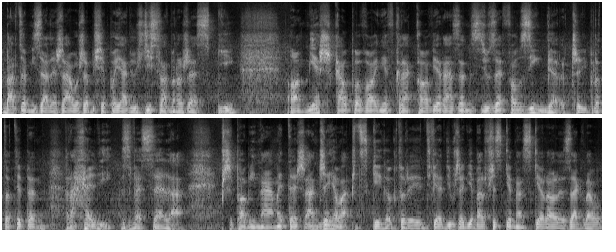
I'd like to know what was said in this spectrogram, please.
Bardzo mi zależało, żeby się pojawił Zdzisław Mrożewski. On mieszkał po wojnie w Krakowie razem z Józefą Zinger, czyli prototypem Racheli z Wesela. Przypominamy też Andrzeja Łapickiego, który twierdził, że niemal wszystkie męskie role zagrał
